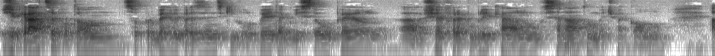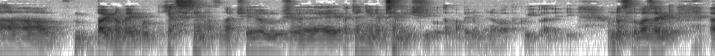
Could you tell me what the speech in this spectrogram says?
že krátce potom, co proběhly prezidentské volby, tak vystoupil eh, šéf republikánů v Senátu Mitch McConnell a Bidenovi jako jasně naznačil, že ať ani nepřemýšlí o tom, aby nominoval takovýhle lidi. On doslova řekl, eh,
